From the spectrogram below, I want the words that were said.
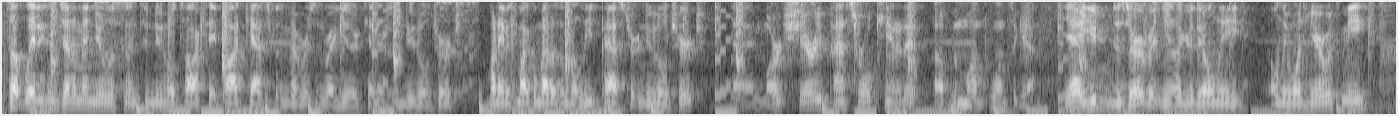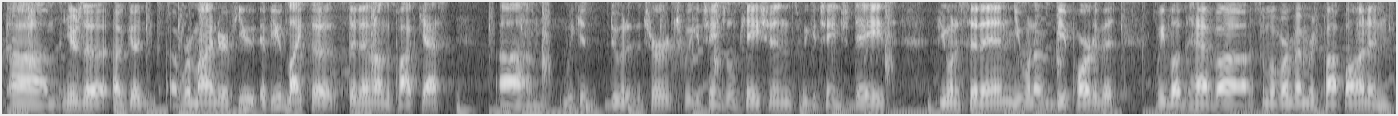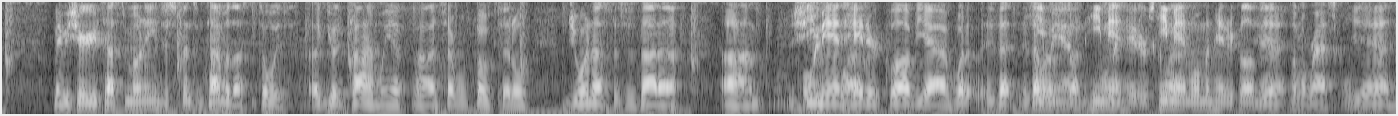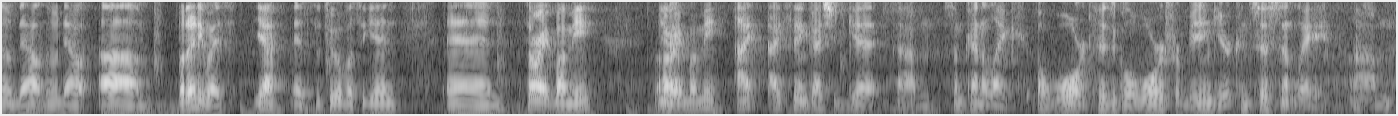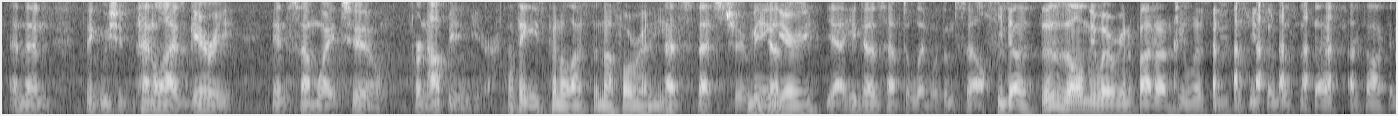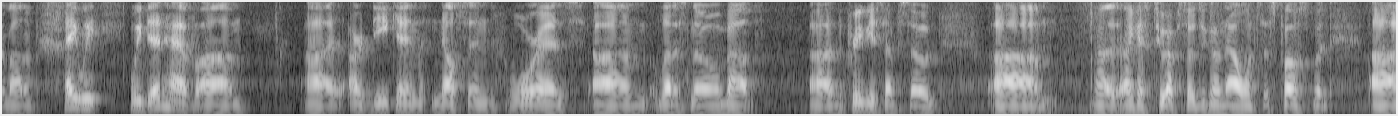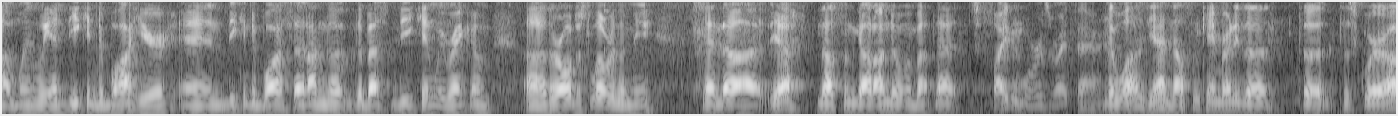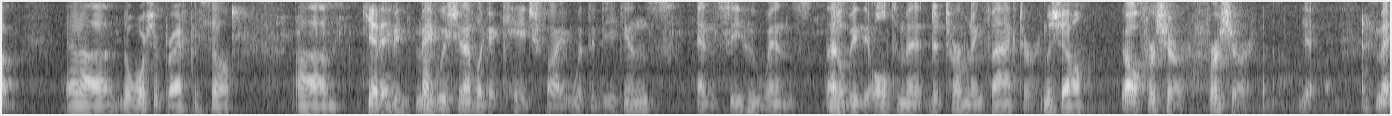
What's up, ladies and gentlemen? You're listening to New Hill Talks, a podcast for the members and regular attenders of New Hill Church. My name is Michael Meadows. I'm the lead pastor at New Hill Church. And Mark Sherry, pastoral candidate of the month once again. Yeah, you deserve it. You know, you're the only only one here with me. Um, here's a, a good a reminder: if you if you'd like to sit in on the podcast, um, we could do it at the church. We could change locations. We could change days. If you want to sit in, you want to be a part of it, we'd love to have uh, some of our members pop on and maybe share your testimony. Just spend some time with us. It's always a good time. We have uh, several folks that'll join us. This is not a um, She-Man Club. Hater Club. Yeah, what is that? Is that what it was called? He-Man Woman Haters He-Man Woman Hater Club. Yeah. Little rascals. Yeah, no doubt, no doubt. Um, but anyways, yeah, it's the two of us again, and it's all right by me. All know, right by me. I, I think I should get um, some kind of like award, physical award for being here consistently. Um, and then think we should penalize Gary in some way too for not being here. I think he's penalized enough already. That's that's true. Being he does, Gary. Yeah, he does have to live with himself. He does. This is the only way we're gonna find out if he listens. if he sends us a text for talking about him. Hey, we we did have um, uh, our deacon Nelson Juarez um, let us know about uh, the previous episode. Um, uh, I guess two episodes ago now, once this post, but. Uh, when we had Deacon Dubois here, and Deacon Dubois said, "I'm the, the best deacon. We rank them. Uh, they're all just lower than me." And uh, yeah, Nelson got onto him about that. It's fighting words right there. It was, yeah. Nelson came ready to to, to square up at uh, the worship practice. So, um, kidding. Maybe, maybe we should have like a cage fight with the deacons and see who wins. That'll be the ultimate determining factor. Michelle. Oh, for sure, for sure. Yeah,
